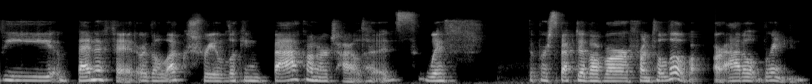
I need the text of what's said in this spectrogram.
the benefit or the luxury of looking back on our childhoods with the perspective of our frontal lobe, our adult brain,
